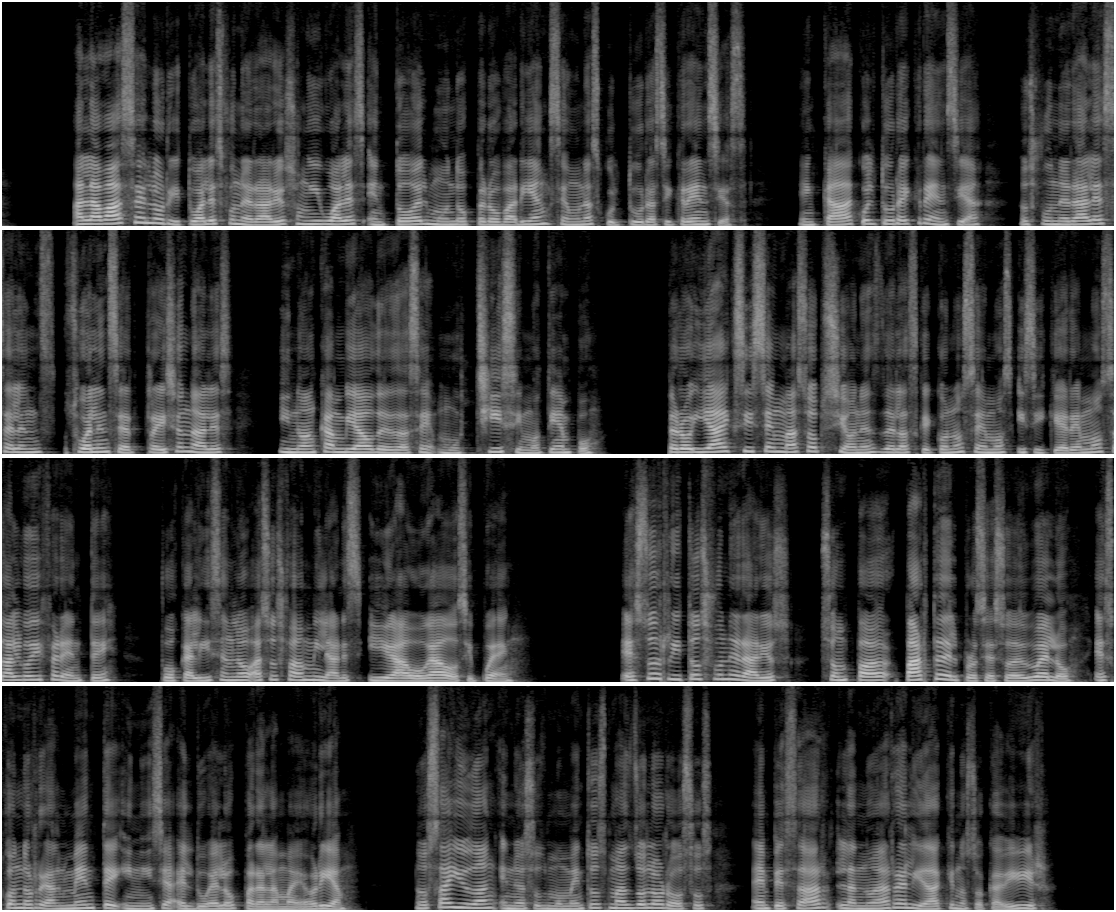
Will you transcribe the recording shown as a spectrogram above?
A la base, los rituales funerarios son iguales en todo el mundo, pero varían según las culturas y creencias. En cada cultura y creencia, los funerales suelen, ser tradicionales y no han cambiado desde hace muchísimo tiempo. Pero ya existen más opciones de las que conocemos y si queremos algo diferente, focalícenlo a sus familiares y abogados si pueden. Estos ritos funerarios son parte del proceso de duelo. Es cuando realmente inicia el duelo para la mayoría. Nos ayudan en nuestros momentos más dolorosos a empezar la nueva realidad que nos toca vivir.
